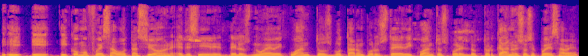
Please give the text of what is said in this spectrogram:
¿Y, y, ¿Y cómo fue esa votación? Es decir, de los nueve, ¿cuántos votaron por usted y cuántos por el doctor Cano? ¿Eso se puede saber?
